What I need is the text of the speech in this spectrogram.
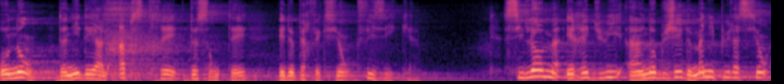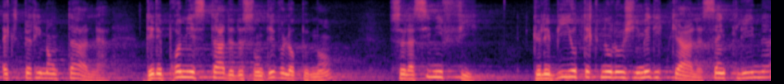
au nom d'un idéal abstrait de santé et de perfection physique. Si l'homme est réduit à un objet de manipulation expérimentale dès les premiers stades de son développement, cela signifie que les biotechnologies médicales s'inclinent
